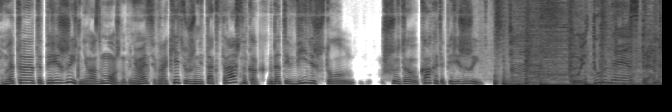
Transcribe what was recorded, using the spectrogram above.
ну, это, это пережить невозможно, понимаете? В ракете уже не так страшно, как когда ты видишь, что, что это, как это пережить. Культурная страна.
